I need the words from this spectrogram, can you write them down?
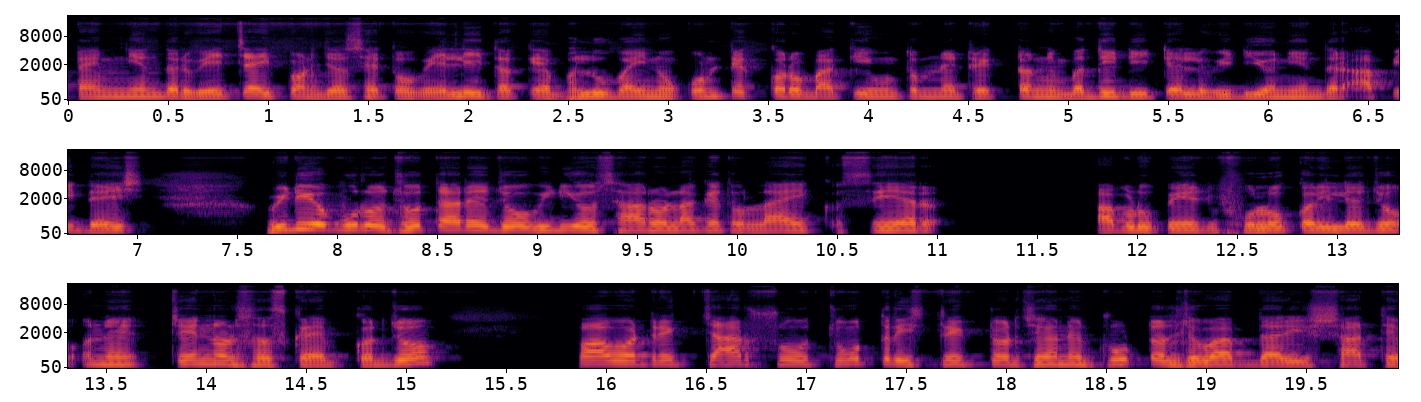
ટાઈમની અંદર વેચાઈ પણ જશે તો વહેલી તકે ભલુભાઈનો કોન્ટેક કરો. બાકી હું તમને ટ્રેક્ટરની બધી ડિટેલ વિડીયોની અંદર આપી દઈશ. વીડિયો પૂરો જોતા રહેજો. વીડિયો સારો લાગે તો લાઈક શેર આપણું પેજ ફોલો કરી લેજો અને ચેનલ સબસ્ક્રાઈબ કરજો. પાવર ટ્રેક ચારસો ચોત્રીસ ટ્રેક્ટર છે અને ટોટલ જવાબદારી સાથે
